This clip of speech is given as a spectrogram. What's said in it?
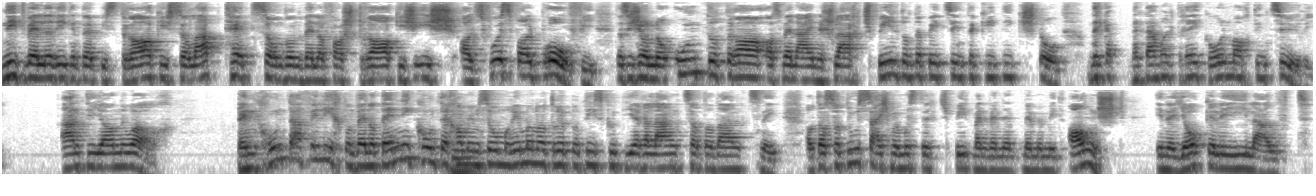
Nicht, weil er irgendetwas Tragisches erlebt hat, sondern weil er fast tragisch ist als Fußballprofi. Das ist ja noch unter dran, als wenn einer schlecht spielt und ein bisschen in der Kritik steht. Und ich glaube, wenn der mal drei Goal macht in Zürich, Ende Januar, dann kommt er vielleicht. Und wenn er dann nicht kommt, dann kann man im Sommer immer noch darüber diskutieren, langt es oder langt es nicht. Aber das, was du sagst, man muss das Spiel, wenn, wenn man mit Angst in eine Joggeli einläuft,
